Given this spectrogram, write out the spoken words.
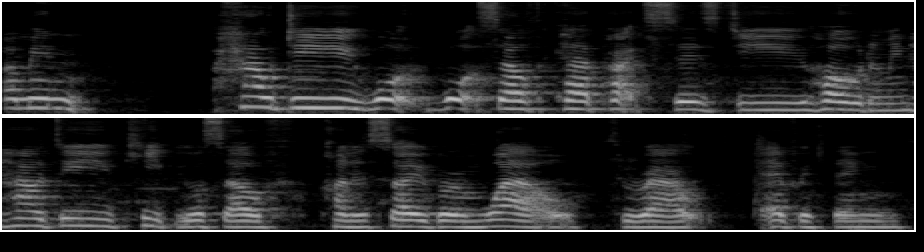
I mean, how do you, what, what self care practices do you hold? I mean, how do you keep yourself kind of sober and well throughout everything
